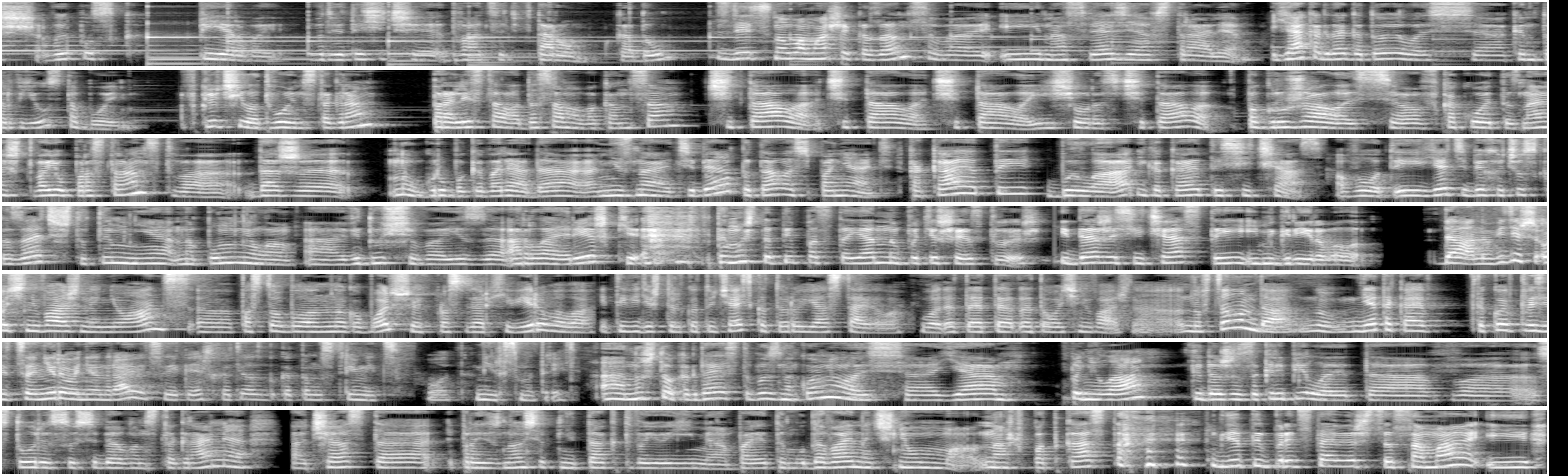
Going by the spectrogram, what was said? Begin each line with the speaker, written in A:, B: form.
A: Наш выпуск первый в 2022 году. Здесь снова Маша Казанцева и на связи Австралия. Я, когда готовилась э, к интервью с тобой, включила твой инстаграм, пролистала до самого конца, читала, читала, читала, еще раз читала, погружалась э, в какое-то, знаешь, твое пространство, даже ну, грубо говоря, да, не зная тебя, пыталась понять, какая ты была и какая ты сейчас. Вот, и я тебе хочу сказать, что ты мне напомнила э, ведущего из «Орла и решки», потому что ты постоянно путешествуешь. И даже сейчас ты эмигрировала.
B: Да, но видишь, очень важный нюанс. Э, постов было намного больше, я их просто заархивировала, и ты видишь только ту часть, которую я оставила. Вот, это, это, это очень важно. Но в целом, да, ну, мне такая такое позиционирование нравится, и, конечно, хотелось бы к этому стремиться. Вот, мир смотреть.
A: А, ну что, когда я с тобой знакомилась, э, я поняла, ты даже закрепила это в сторис у себя в Инстаграме, а часто произносят не так твое имя. Поэтому давай начнем наш подкаст, где ты представишься сама, и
